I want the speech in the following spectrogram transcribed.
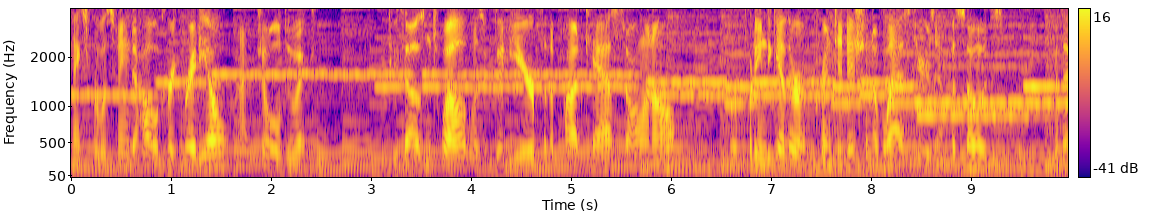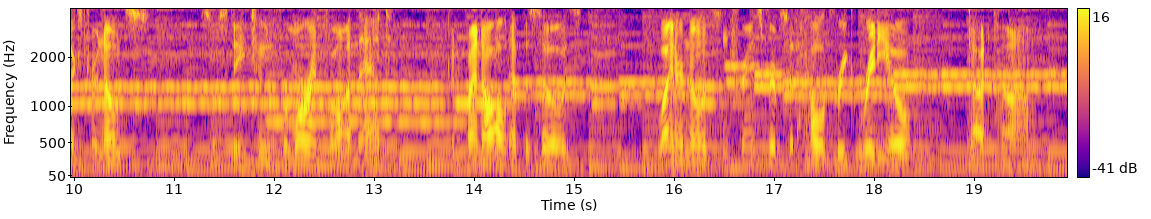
Thanks for listening to Howell Creek Radio. I'm Joel Dueck. 2012 was a good year for the podcast, all in all. We're putting together a print edition of last year's episodes with extra notes, so stay tuned for more info on that. You can find all episodes, liner notes, and transcripts at howellcreekradio.com.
